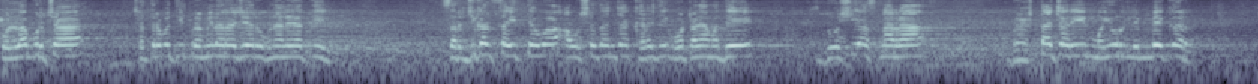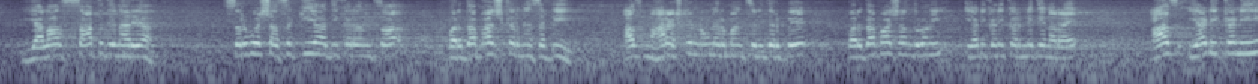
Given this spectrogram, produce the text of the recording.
कोल्हापूरच्या छत्रपती प्रमिलाराजे रुग्णालयातील सर्जिकल साहित्य व औषधांच्या खरेदी घोटाळ्यामध्ये दोषी असणारा भ्रष्टाचारी मयूर लिंबेकर याला साथ देणाऱ्या सर्व शासकीय अधिकाऱ्यांचा पर्दाफाश करण्यासाठी आज महाराष्ट्र नवनिर्माण सेनेतर्फे पर्दाफाश आंदोलन या ठिकाणी करण्यात येणार आहे. आज या ठिकाणी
